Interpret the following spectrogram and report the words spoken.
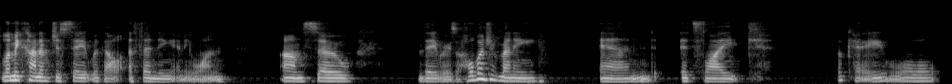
let me kind of just say it without offending anyone. Um, so they raise a whole bunch of money and it's like okay well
